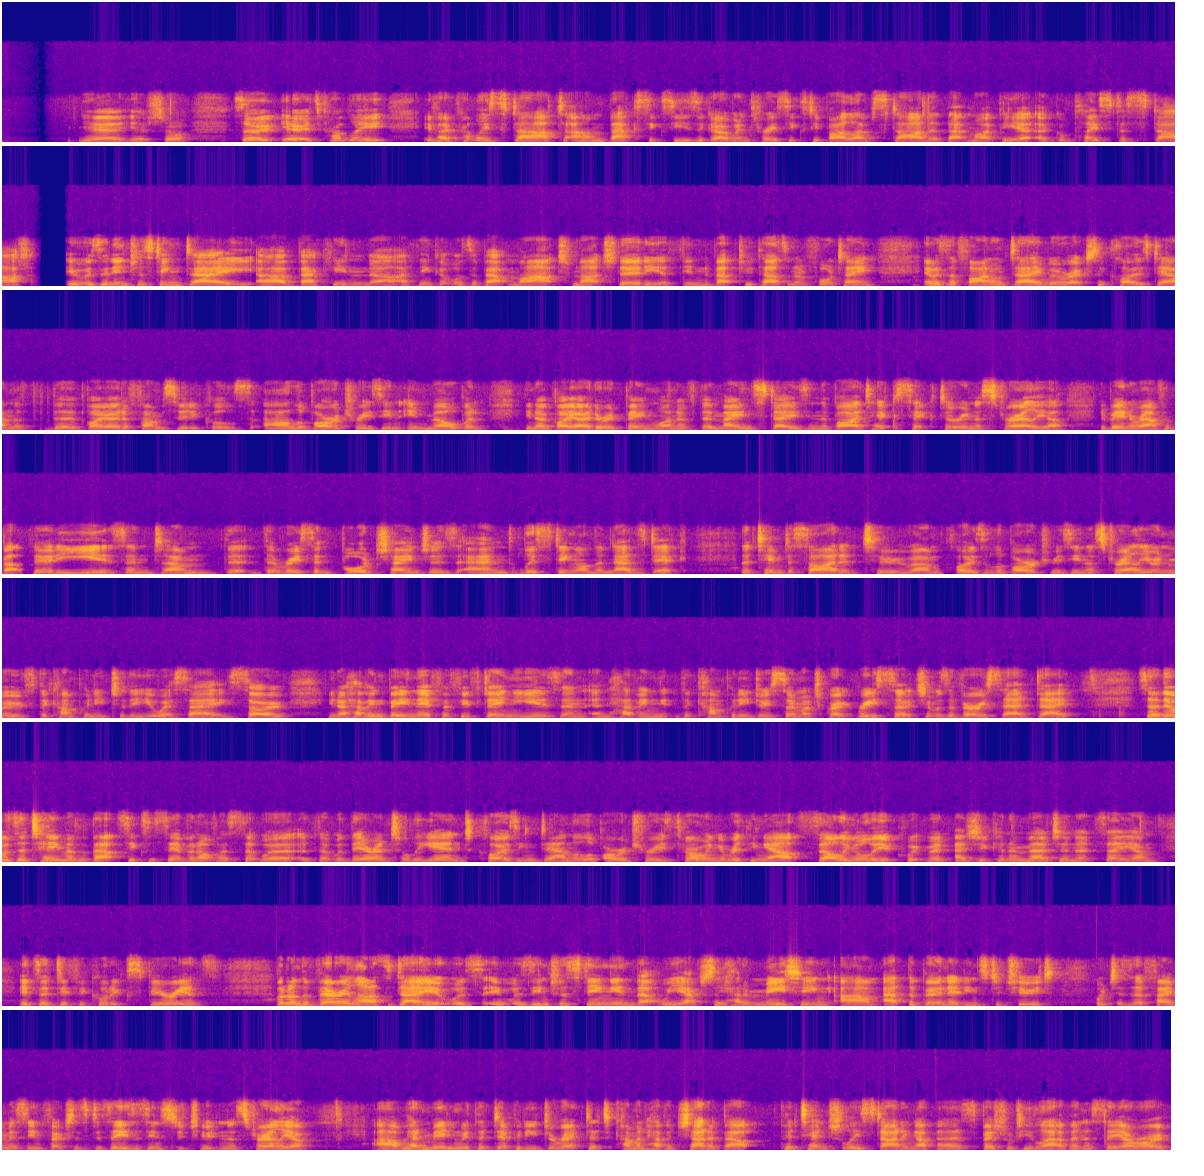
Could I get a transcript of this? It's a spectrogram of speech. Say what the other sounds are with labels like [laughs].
Yeah, yeah, sure. So yeah, it's probably if I probably start um, back six years ago when 360 Biolabs started, that might be a, a good place to start. It was an interesting day uh, back in, uh, I think it was about March, March 30th in about 2014. It was the final day we were actually closed down the, the Biota Pharmaceuticals uh, laboratories in, in Melbourne. You know, Biota had been one of the mainstays in the biotech sector in Australia. It had been around for about 30 years, and um, the, the recent board changes and listing on the NASDAQ the team decided to um, close the laboratories in Australia and move the company to the USA. So, you know, having been there for 15 years and, and having the company do so much great research, it was a very sad day. So there was a team of about six or seven of us that were that were there until the end, closing down the laboratories, throwing everything out, selling all the equipment. As you can imagine, it's a um, it's a difficult experience. But on the very last day, it was it was interesting in that we actually had a meeting um, at the Burnet Institute which is a famous infectious diseases institute in Australia. Uh, we had a meeting with the deputy director to come and have a chat about potentially starting up a specialty lab and a CRO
